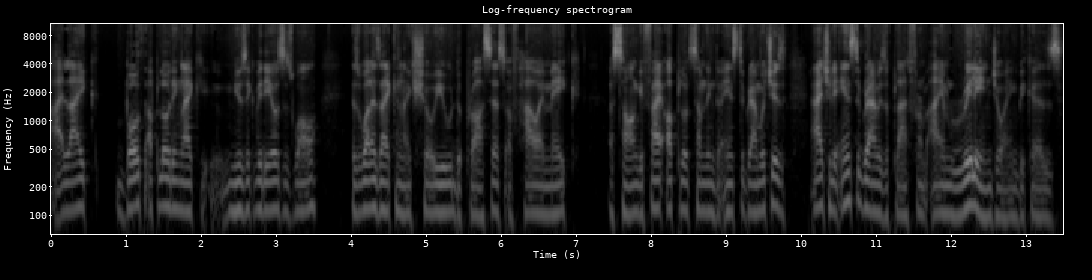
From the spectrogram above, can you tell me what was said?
I like both uploading like music videos as well, as well as I can like show you the process of how I make a song if I upload something to Instagram, which is actually Instagram is a platform I am really enjoying because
